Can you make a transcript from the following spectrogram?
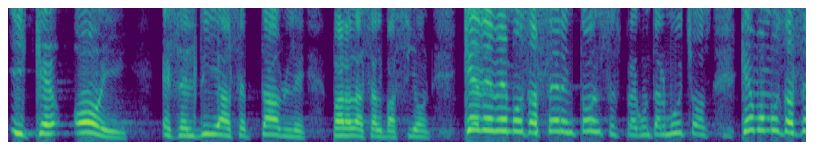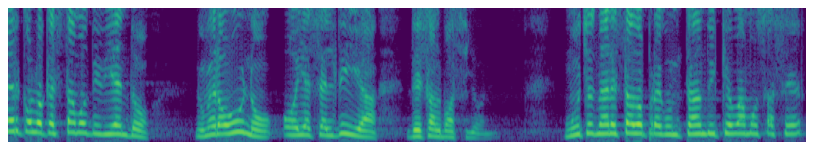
y que hoy es el día aceptable para la salvación. ¿Qué debemos hacer entonces? Preguntan muchos. ¿Qué vamos a hacer con lo que estamos viviendo? Número uno, hoy es el día de salvación. Muchos me han estado preguntando, ¿y qué vamos a hacer?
